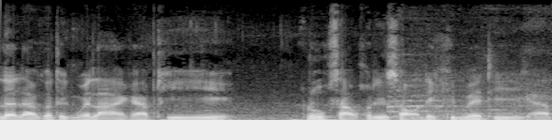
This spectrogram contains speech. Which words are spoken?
และแล้วก็ถึงเวลาครับที่ลูกสาวคนที่สองได้ขึ้นเวทีครับ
